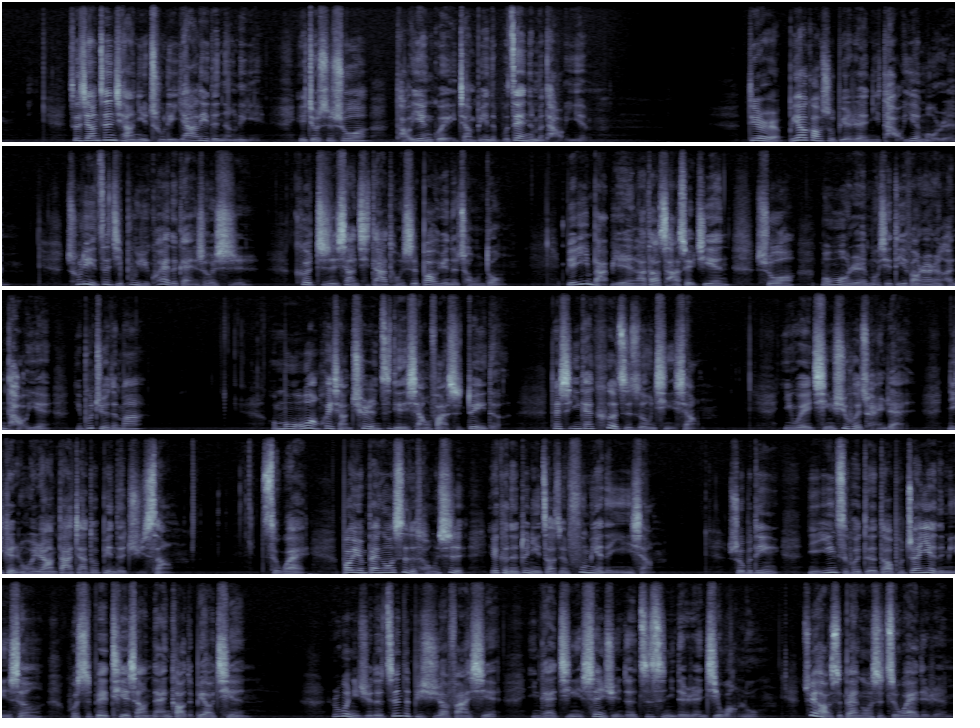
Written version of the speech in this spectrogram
这将增强你处理压力的能力。也就是说，讨厌鬼将变得不再那么讨厌。第二，不要告诉别人你讨厌某人。处理自己不愉快的感受时，克制向其他同事抱怨的冲动。别硬把别人拉到茶水间，说某某人某些地方让人很讨厌，你不觉得吗？我们往往会想确认自己的想法是对的，但是应该克制这种倾向，因为情绪会传染，你可能会让大家都变得沮丧。此外，抱怨办公室的同事也可能对你造成负面的影响，说不定你因此会得到不专业的名声，或是被贴上难搞的标签。如果你觉得真的必须要发泄，应该谨慎选择支持你的人际网络，最好是办公室之外的人。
